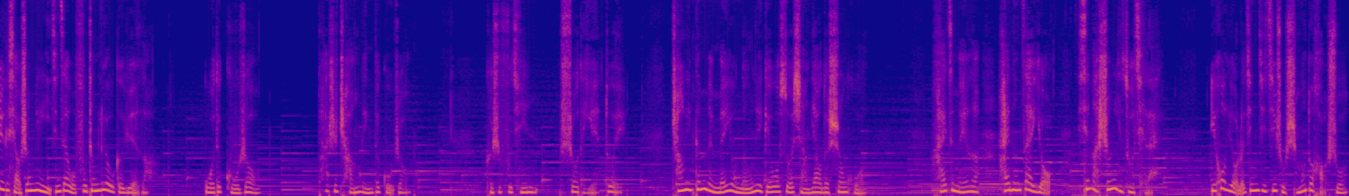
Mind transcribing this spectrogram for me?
这个小生命已经在我腹中六个月了，我的骨肉，它是长林的骨肉。可是父亲说的也对，长林根本没有能力给我所想要的生活。孩子没了还能再有，先把生意做起来，以后有了经济基础，什么都好说。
